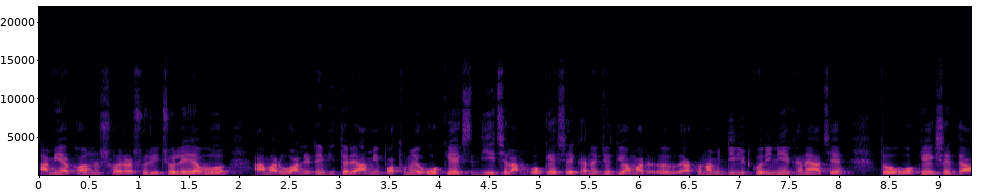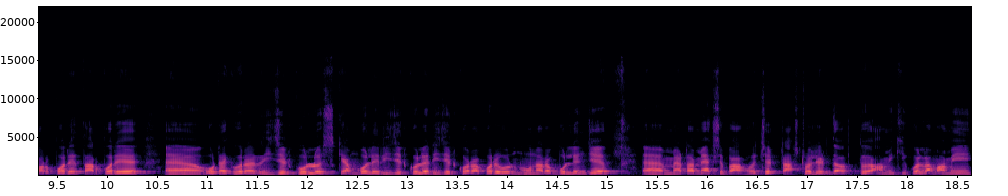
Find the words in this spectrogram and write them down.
আমি এখন সরাসরি চলে যাব। আমার ওয়ালেটের ভিতরে আমি প্রথমে ওকে এক্স দিয়েছিলাম। ওকেএক্স এখানে যদিও আমার এখন আমি ডিলিট করিনি, এখানে আছে। তো ওকেএক্সে দেওয়ার পরে তারপরে ওটাকে ওরা রিজেক্ট করল স্ক্যাম বলে রিজেক্ট করলে। রিজেক্ট করার পরে ওন- ওনারা বললেন যে ম্যাটাম্যাক্স বা হচ্ছে ট্রাস্ট ওয়ালেট দাও। তো আমি কি করলাম, আমি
